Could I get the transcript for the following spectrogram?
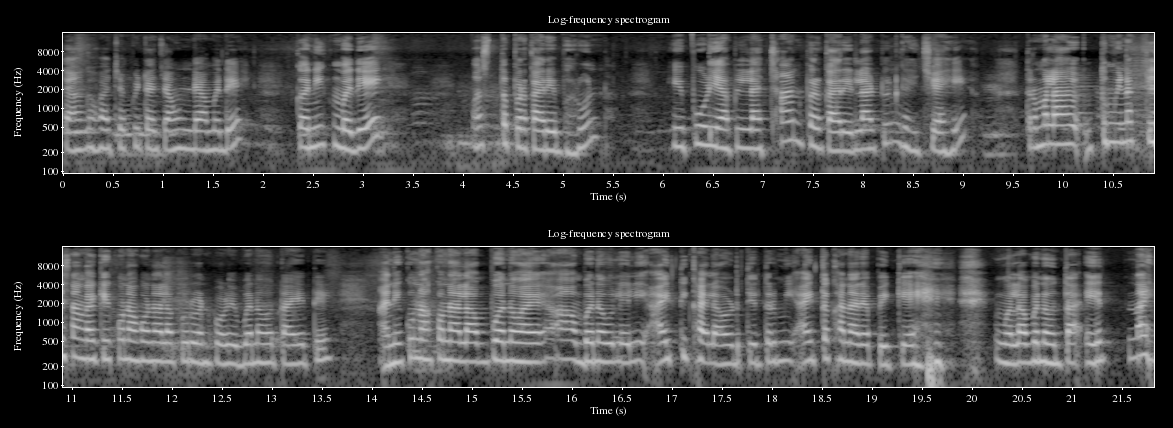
त्या गव्हाच्या पिठाच्या हुंड्यामध्ये कणिकमध्ये मस्त प्रकारे भरून ही पोळी आपल्याला छान प्रकारे लाटून घ्यायची आहे. तर मला तुम्ही नक्की सांगा की कोणाकोणाला पुरणपोळी बनवता येते? आणि कुणाकोणाला बनवाय बनवलेली आयती खायला आवडते तर मी आयतं खाणाऱ्यापैकी आहे. मला बनवता येत नाही.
